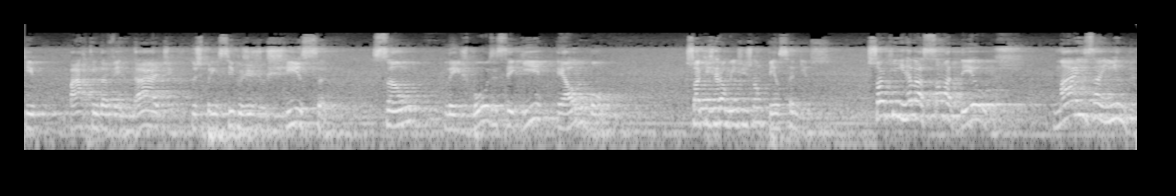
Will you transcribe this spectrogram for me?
que partem da verdade, dos princípios de justiça, são leis boas e seguir é algo bom. Só que geralmente a gente não pensa nisso. Só que em relação a Deus, mais ainda,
